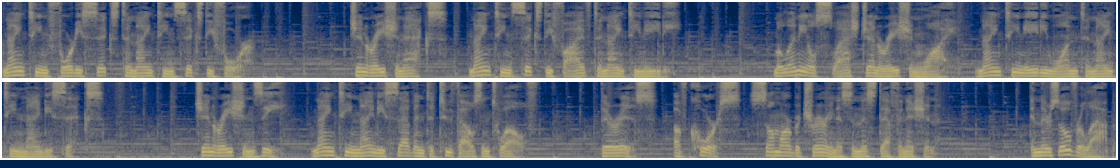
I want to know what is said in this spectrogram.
1946 to 1964. Generation X, 1965 to 1980. Millennials slash Generation Y, 1981 to 1996. Generation Z, 1997 to 2012. There is, of course, some arbitrariness in this definition. And there's overlap,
